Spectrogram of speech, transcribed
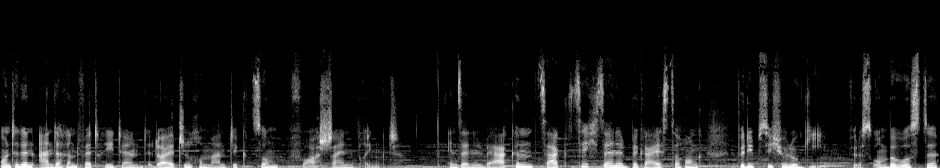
unter den anderen Vertretern der deutschen Romantik zum Vorschein bringt. In seinen Werken zeigt sich seine Begeisterung für die Psychologie, für das Unbewusste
